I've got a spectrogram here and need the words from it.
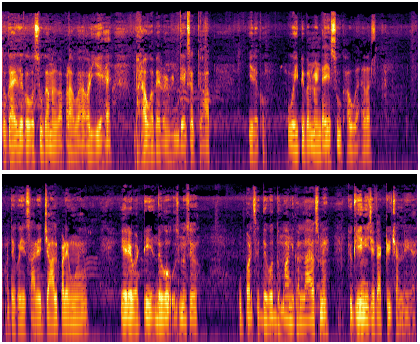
तो गाय देखो, वो सूखा मलबा पड़ा हुआ है और ये है भरा हुआ पेपरमेंट देख सकते हो आप। ये देखो, वही पेपरमेंट है, ये सूखा हुआ है, बस। और देखो ये सारे जाल पड़े हुए हैं। ये रे भट्टी देखो उसमें से ऊपर से देखो धुआँ निकल रहा है उसमें क्योंकि ये नीचे फैक्ट्री चल रही है।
